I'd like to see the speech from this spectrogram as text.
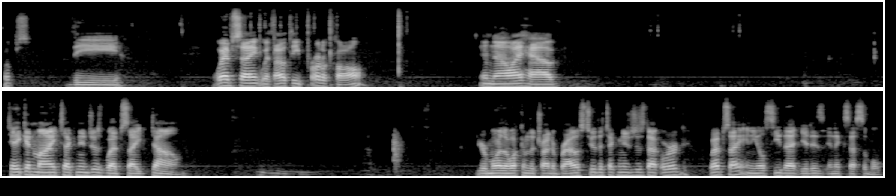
whoops the website without the protocol and now I have taken my TechNinja's website down. You're more than welcome to try to browse to the techninjas.org website and you'll see that it is inaccessible.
